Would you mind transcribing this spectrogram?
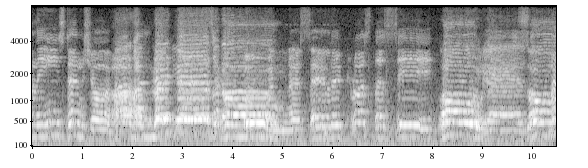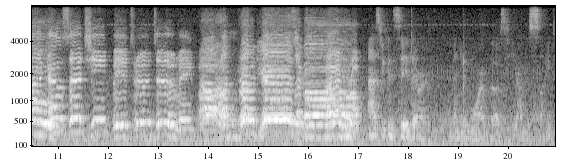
On the eastern shore. A hundred years ago. When I sailed across the sea. Oh, yes, oh. My oh. gal said she'd be true to me. A hundred years ago. As you can see, there are many more of those here on the site.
